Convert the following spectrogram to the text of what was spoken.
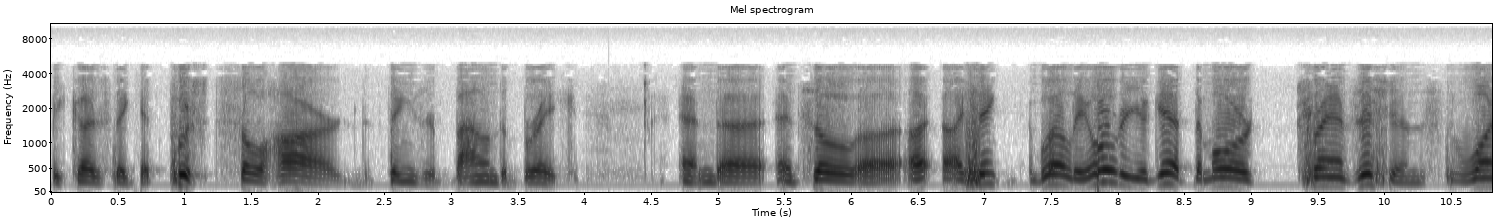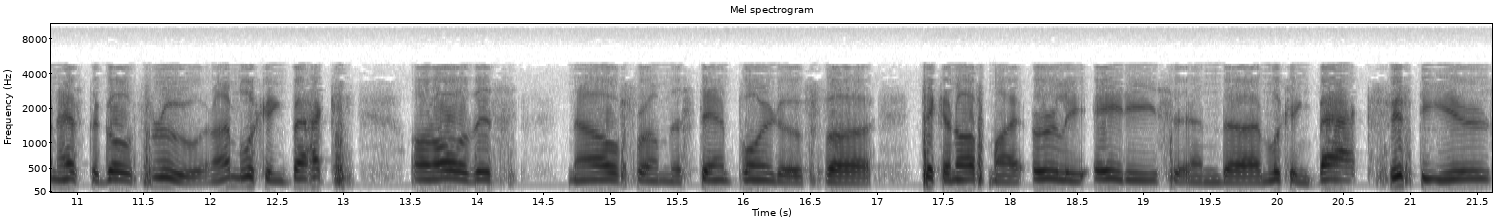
because they get pushed so hard that things are bound to break. And uh, and so uh, I, I think well, the older you get, the more transitions one has to go through. And I'm looking back on all of this now from the standpoint of uh, picking off my early 80s, and uh, I'm looking back 50 years.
